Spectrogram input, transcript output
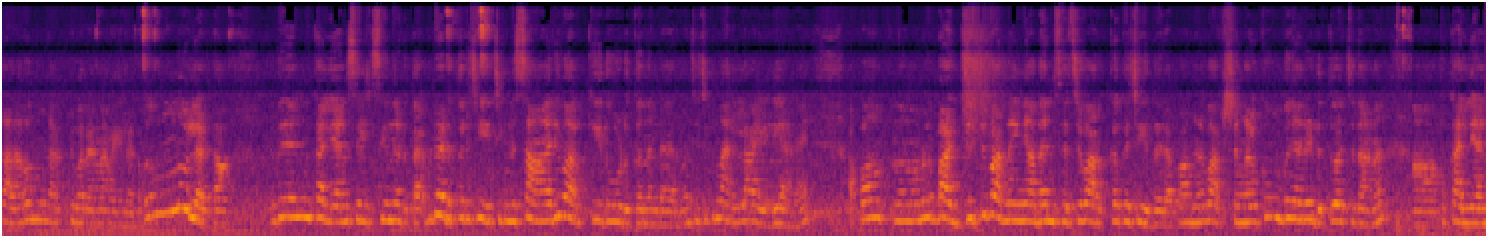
കളറൊന്നും കറക്റ്റ് പറയാൻ അറിയില്ല അതൊന്നുമില്ല കേട്ടോ. ഇത് ഞാൻ കല്യാൺ സിൽക്സിൽ നിന്ന് എടുത്ത ഇവിടെ അടുത്തൊരു ചേച്ചി ഇങ്ങനെ സാരി വർക്ക് ചെയ്ത് കൊടുക്കുന്നുണ്ടായിരുന്നു. ചേച്ചിക്ക് നല്ല ഐഡിയ ആണ്. അപ്പം നമ്മൾ ബഡ്ജറ്റ് പറഞ്ഞു കഴിഞ്ഞാൽ അതനുസരിച്ച് വർക്കൊക്കെ ചെയ്തു തരാം. അപ്പം അങ്ങനെ വർഷങ്ങൾക്ക് മുമ്പ് ഞാൻ എടുത്തു വെച്ചതാണ്. അപ്പോൾ കല്യാൺ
